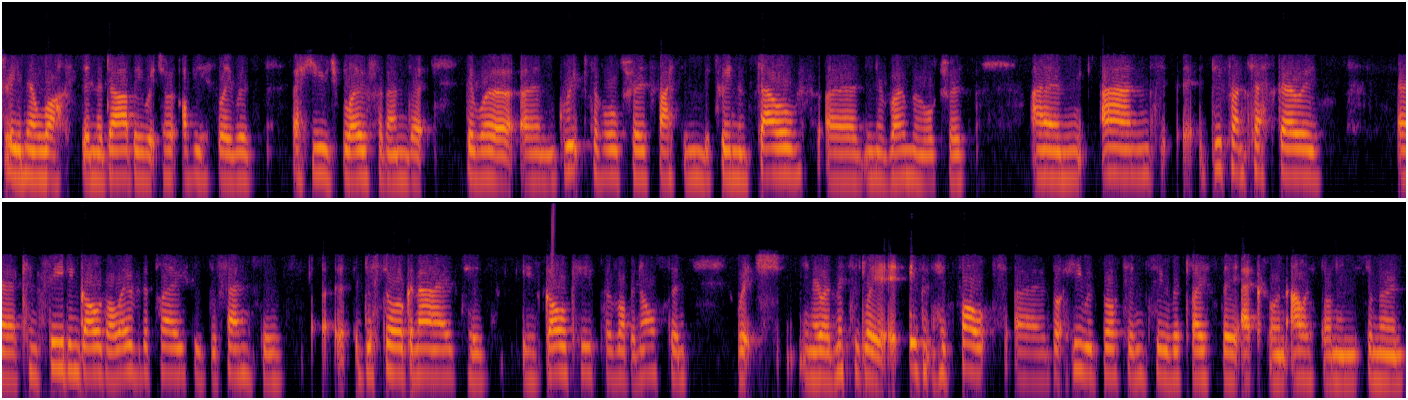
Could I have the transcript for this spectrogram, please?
3 0 loss in the derby, which obviously was a huge blow for them, that there were um, groups of ultras fighting between themselves, uh, you know, Roma ultras. Um, and Di Francesco is uh, conceding goals all over the place. His defence is uh, disorganised. His his goalkeeper Robin Olsen, which you know, admittedly, it isn't his fault, uh, but he was brought in to replace the excellent Alisson in the summer, and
